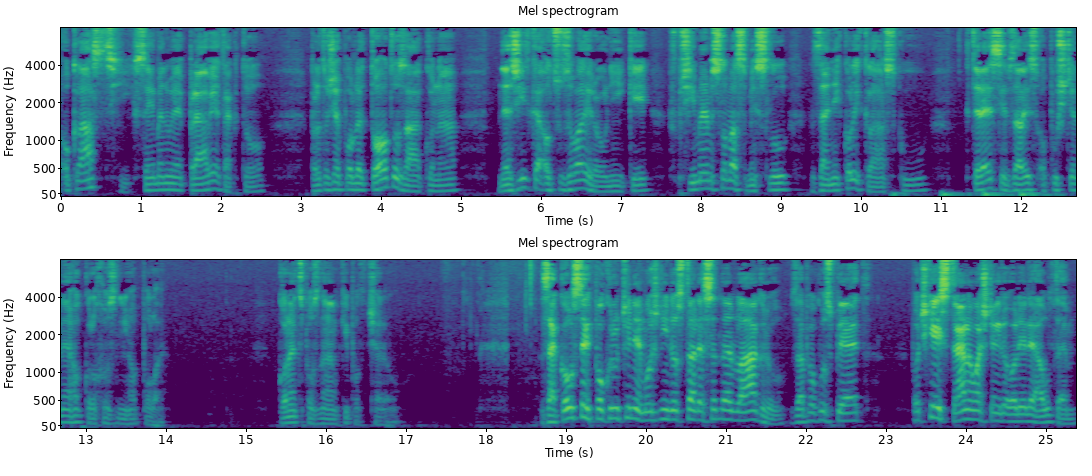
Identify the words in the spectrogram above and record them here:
o kláscích se jmenuje právě takto, protože podle tohoto zákona nezřídka odsuzovali rolníky v přímém slova smyslu za několik klásků, které si vzali z opuštěného kolchozního pole. Konec poznámky pod čarou. Za kousek pokrutin je možný dostat deset let v lágru. Za pokus pět. Počkej stranou, až někdo odjede autem.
